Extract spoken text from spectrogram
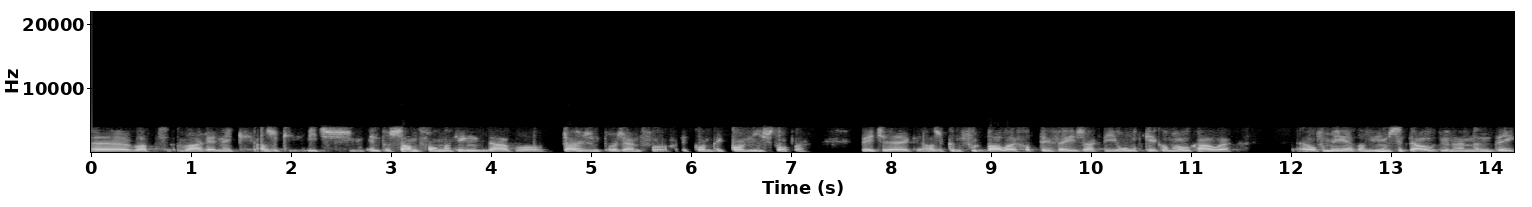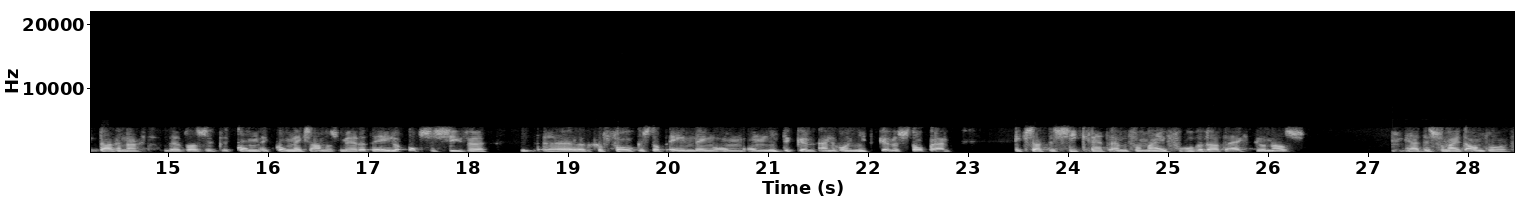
Uh, wat, waarin ik, als ik iets interessant vond, dan ging ik daarvoor duizend procent voor. Ik kon, ik kon niet stoppen. Weet je, als ik een voetballer op tv zag die honderd keer kon hoog houden, of meer, dan moest ik dat ook doen. En dan deed dag en nacht. Dat was, ik, kon, ik kon niks anders meer. Dat hele obsessieve, uh, gefocust op één ding om, om niet te kunnen en gewoon niet kunnen stoppen. En ik zag de secret en voor mij voelde dat echt toen als, ja, dit is voor mij het antwoord.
